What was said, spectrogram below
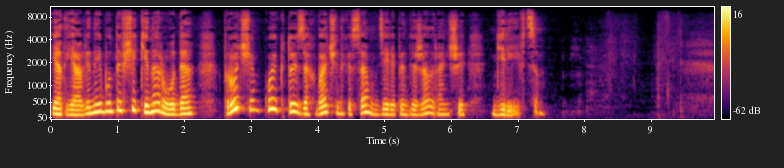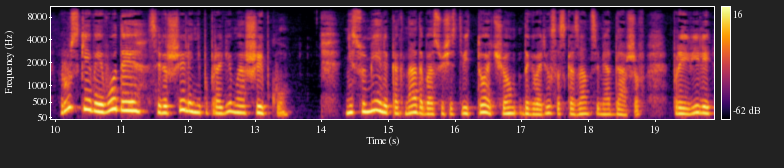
и отъявленные бунтовщики народа. Впрочем, кое-кто из захваченных и в самом деле принадлежал раньше гиреевцам. Русские воеводы совершили непоправимую ошибку — не сумели как надо бы осуществить то, о чем договорился с казанцами Адашев, проявили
